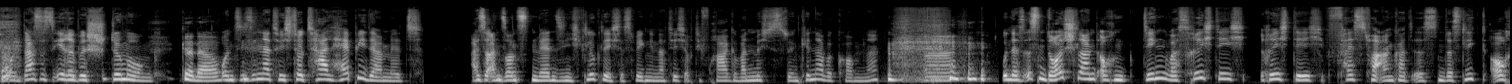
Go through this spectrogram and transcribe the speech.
Und das ist ihre Bestimmung. Genau. Und sie sind natürlich total happy damit. Also ansonsten werden sie nicht glücklich. Deswegen natürlich auch die Frage, wann möchtest du denn Kinder bekommen? Ne? äh, und das ist in Deutschland auch ein Ding, was richtig, richtig fest verankert ist. Und das liegt auch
